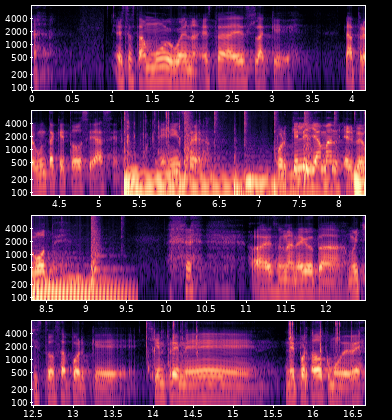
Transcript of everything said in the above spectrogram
Esta está muy buena. Esta es la que la pregunta que todos se hacen en Instagram. ¿Por qué le llaman el bebote? Ah, es una anécdota muy chistosa porque siempre me he, me he, portado como bebé.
